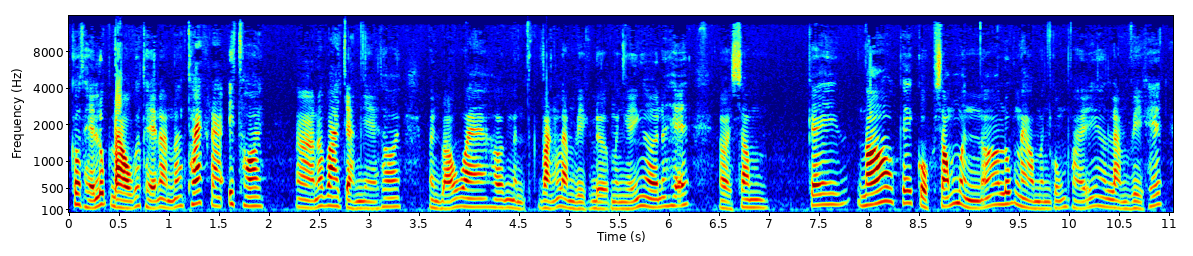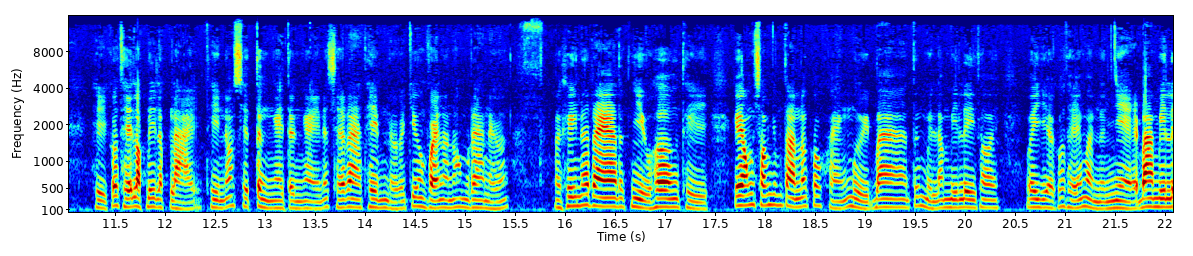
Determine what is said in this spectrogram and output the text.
có thể lúc đầu có thể là nó thoát ra ít thôi à, nó va chạm nhẹ thôi mình bỏ qua thôi mình vẫn làm việc được mình nghỉ ngơi nó hết. Rồi xong cái nó cái cuộc sống mình nó lúc nào mình cũng phải làm việc hết. Thì có thể lặp đi lặp lại thì nó sẽ từng ngày từng ngày nó sẽ ra thêm nữa chứ không phải là nó không ra nữa mà khi nó ra được nhiều hơn thì cái ống sống chúng ta nó có khoảng 13 tới 15 mm thôi. Bây giờ có thể mà nhẹ 3 mm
